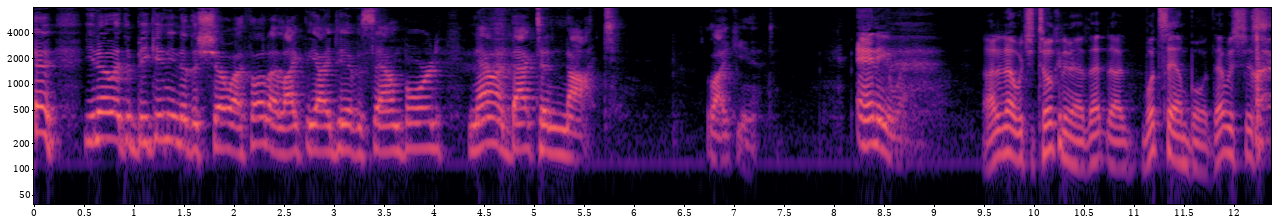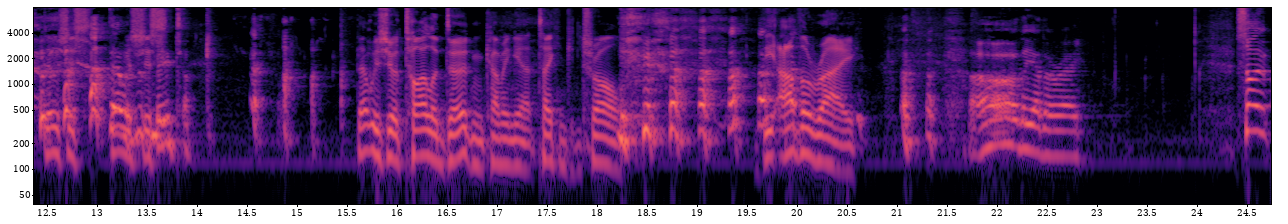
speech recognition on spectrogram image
You know, at the beginning of the show, I thought I liked the idea of a soundboard. Now I'm back to not liking it. Anyway. I don't know what you're talking about. That uh, what soundboard? That was just that was just that, that was, was just, me talking. that was your Tyler Durden coming out, taking control. the other Ray. Oh, the other Ray. So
